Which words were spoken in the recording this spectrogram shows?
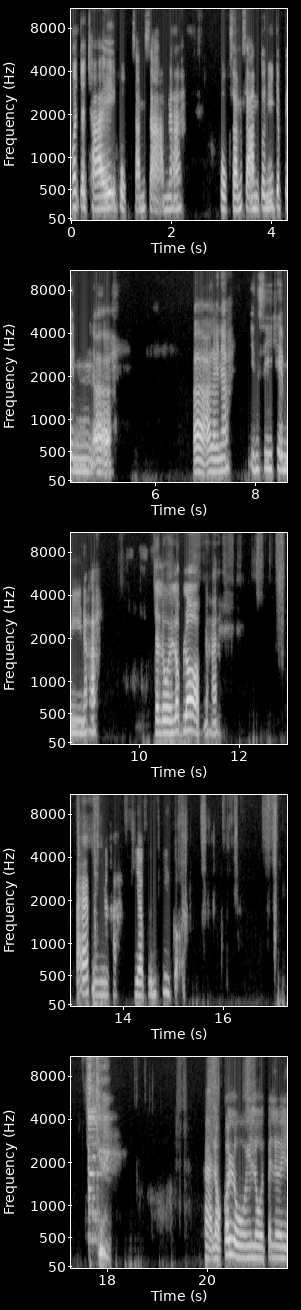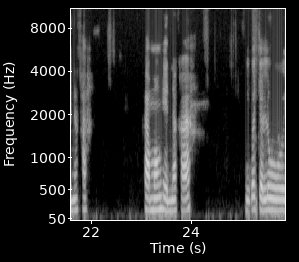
ก็จะใช้หกสามสามนะคะหกสามสามตัวนี้จะเป็นเอ่อเอ่ออะไรนะ อินทรีย์เคมีนะคะ จะโรยรอบๆนะคะ ป๊บนึงนะคะ เคลียร์พื้นที่ก่อน ค่ะ เราก็โรยโรยไปเลยนะคะ ค่ะมองเห็นนะคะ นี่ก็จะโรย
